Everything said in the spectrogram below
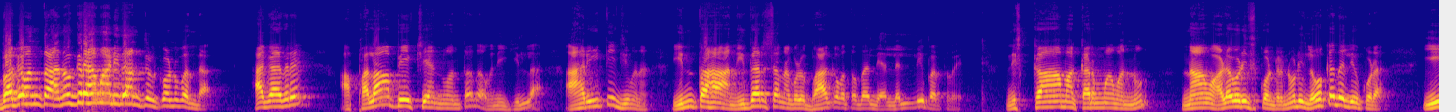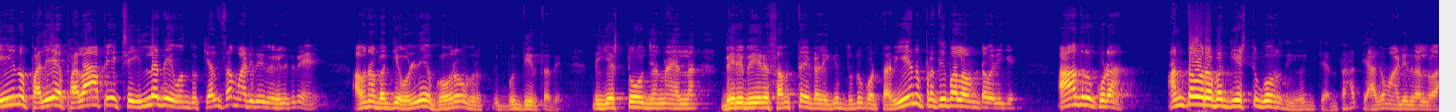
ಭಗವಂತ ಅನುಗ್ರಹ ಮಾಡಿದ ಅಂತ ತಿಳ್ಕೊಂಡು ಬಂದ. ಹಾಗಾದರೆ ಆ ಫಲಾಪೇಕ್ಷೆ ಅನ್ನುವಂಥದ್ದು ಅವನಿಗಿಲ್ಲ. ಆ ರೀತಿ ಜೀವನ. ಇಂತಹ ನಿದರ್ಶನಗಳು ಭಾಗವತದಲ್ಲಿ ಅಲ್ಲಲ್ಲಿ ಬರ್ತದೆ. ನಿಷ್ಕಾಮ ಕರ್ಮವನ್ನು ನಾವು ಅಳವಡಿಸಿಕೊಂಡ್ರೆ, ನೋಡಿ ಲೋಕದಲ್ಲಿಯೂ ಕೂಡ ಏನು ಫಲೆಯ ಫಲಾಪೇಕ್ಷೆ ಇಲ್ಲದೆ ಒಂದು ಕೆಲಸ ಮಾಡಿದ್ದೇವೆ ಹೇಳಿದರೆ ಅವನ ಬಗ್ಗೆ ಒಳ್ಳೆಯ ಗೌರವ ಬುದ್ಧಿ ಇರ್ತದೆ. ಎಷ್ಟೋ ಜನ ಎಲ್ಲ ಬೇರೆ ಬೇರೆ ಸಂಸ್ಥೆಗಳಿಗೆ ದುಡ್ಡು ಕೊಡ್ತಾರೆ. ಏನು ಪ್ರತಿಫಲ ಉಂಟವರಿಗೆ ಆದರೂ ಕೂಡ ಅಂಥವರ ಬಗ್ಗೆ ಎಷ್ಟು ಗೌರವ ಅಯ್ಯೋ, ಎಂತಹ ತ್ಯಾಗ ಮಾಡಿದ್ರಲ್ವಾ?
